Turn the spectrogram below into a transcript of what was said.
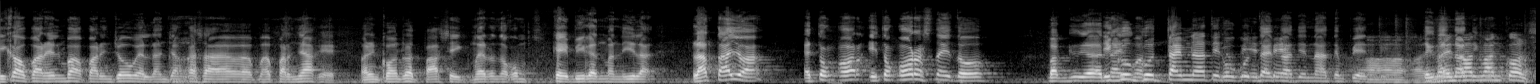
Ikaw, para halimbawa, parin Joel, nandiyan ka sa uh, Paranaque, parin Conrad, Pasig, meron akong kaibigan Manila. Lahat tayo ah, itong, or, itong oras na ito, mag... Uh, I-good time natin ang Good time natin natin PNP. Ah, Tingnan natin 911 kung- calls.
